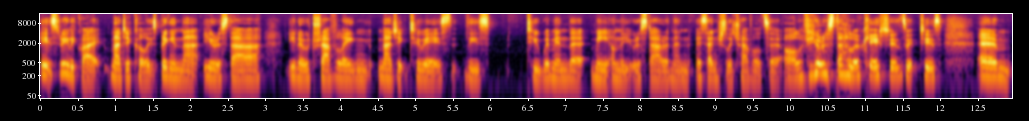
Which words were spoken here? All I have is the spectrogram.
it's really quite magical. It's bringing that Eurostar, you know, traveling magic to it. It's these two women that meet on the Eurostar and then essentially travel to all of Eurostar locations, which is um,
